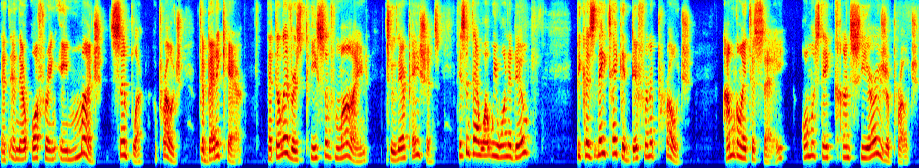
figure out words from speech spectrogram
that, and they're offering a much simpler approach to better care that delivers peace of mind to their patients. Isn't that what we want to do? Because they take a different approach. I'm going to say almost a concierge approach,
